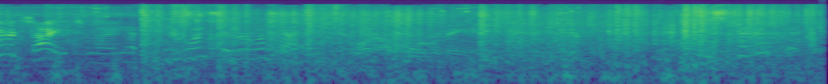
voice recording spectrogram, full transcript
we're tight, like. Yep, one silver, one stopper. One out four remaining. He's pretty good.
